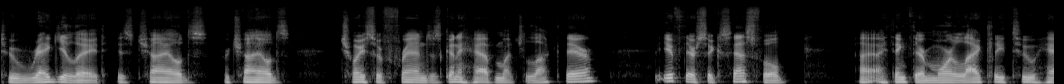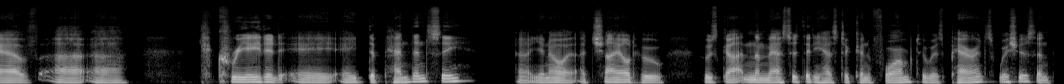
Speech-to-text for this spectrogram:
to regulate his child's her child's choice of friends is going to have much luck there. If they're successful, I think they're more likely to have uh, uh, created a, a dependency. Uh, you know, a, a, child who who's gotten the message that he has to conform to his parents' wishes and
